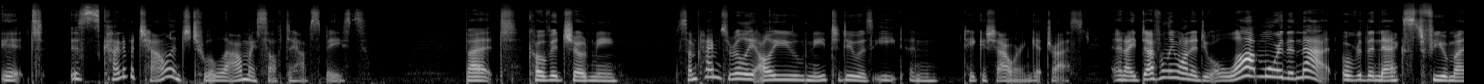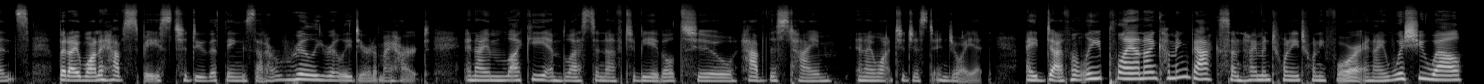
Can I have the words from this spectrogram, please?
it is kind of a challenge to allow myself to have space. But COVID showed me sometimes really all you need to do is eat and take a shower and get dressed. And I definitely want to do a lot more than that over the next few months, but I want to have space to do the things that are really, really dear to my heart. And I am lucky and blessed enough to be able to have this time and I want to just enjoy it. I definitely plan on coming back sometime in 2024 and I wish you well.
